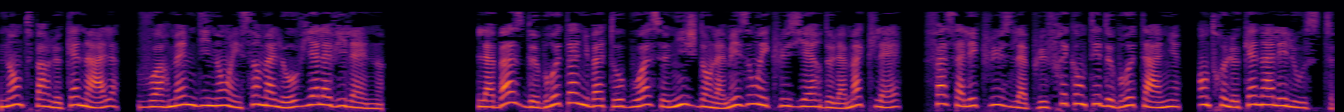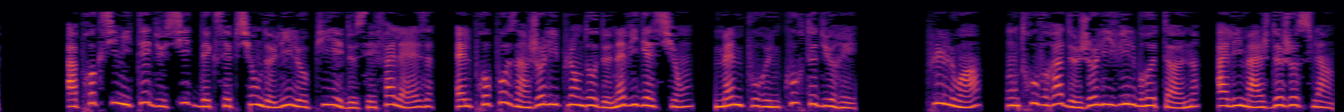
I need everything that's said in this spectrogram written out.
Nantes par le canal, voire même Dinan et Saint-Malo via la Vilaine. La base de Bretagne Bateau Bois se niche dans la maison éclusière de la Maclay, face à l'écluse la plus fréquentée de Bretagne, entre le canal et l'Oust. À proximité du site d'exception de l'île Opie et de ses falaises, elle propose un joli plan d'eau de navigation, même pour une courte durée. Plus loin, on trouvera de jolies villes bretonnes, à l'image de Josselin.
